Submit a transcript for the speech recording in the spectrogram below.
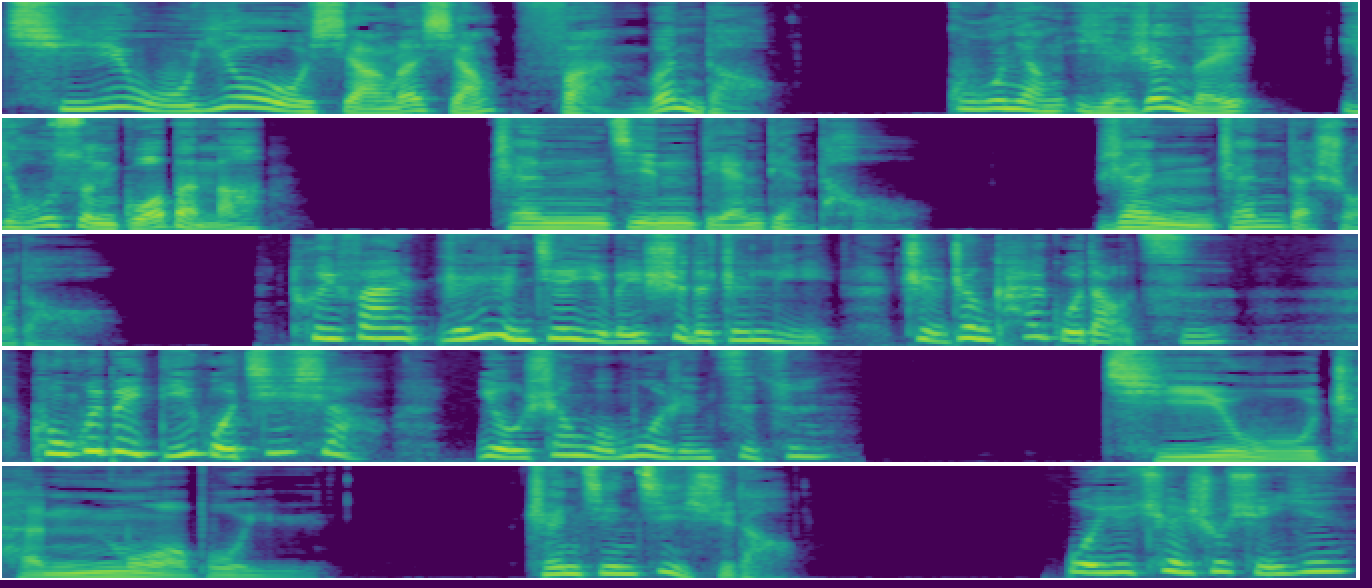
齐武又想了想，反问道：“姑娘也认为有损国本吗？”真金点点头，认真的说道：“推翻人人皆以为是的真理，指证开国导词，恐会被敌国讥笑，有伤我莫人自尊。”齐武沉默不语。真金继续道：“我欲劝说荀音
